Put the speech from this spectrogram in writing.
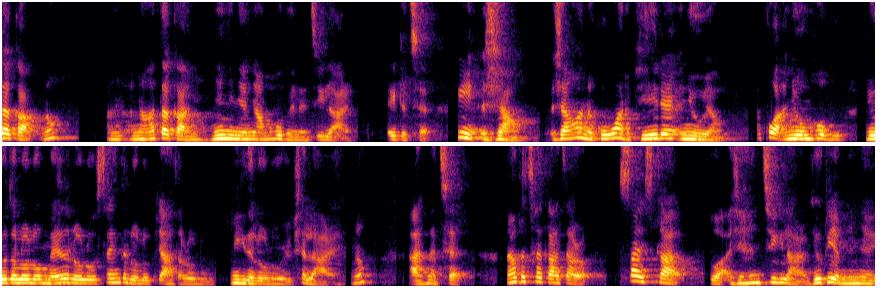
တက်ကနော်အနာတက်ကညင်ညင်ညာညာမဟုတ်ဘဲနဲ့ကြီးလာတယ်အဲ့တစ်ချက်ပြီးရင်အယောင်အယောင်ကငကိုကတပြေးတဲ့အညိုရောင်အခုကအညိုမဟုတ်ဘူးညိုတလို့လို့မဲတလို့လို့စိမ့်တလို့လို့ပြတလို့လို့မိတလို့လို့ဖြစ်လာတယ်နော်အာနှစ်ချက်နောက်တစ်ချက်ကကြတော့ size ကသူကအရန်ကြီးလာတယ်ရုပ်တရက်မြင်မြန်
